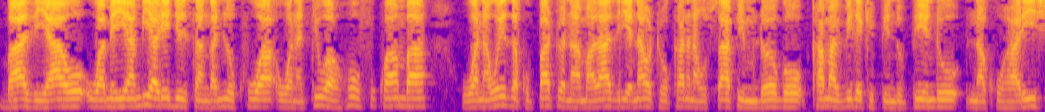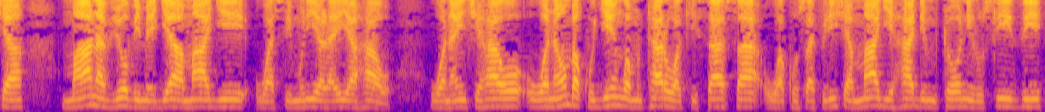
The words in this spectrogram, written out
Baadhi yao wameiambia redio Isanganiro kuwa wanatiwa hofu kwamba wanaweza kupatwa na maradhi yanayotokana na usafi mdogo kama vile kipindupindu na kuharisha maana vyoo vimejaa maji wasimulia raia hao. Wananchi hao wanaomba kujengwa mtaro wa kisasa wa kusafirisha maji hadi mtoni Rusizi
